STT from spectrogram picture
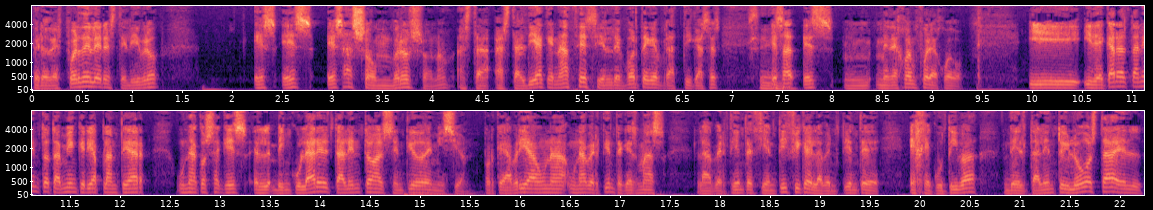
pero después de leer este libro es, es, es asombroso, ¿no? Hasta, hasta el día que naces y el deporte que practicas. Es, es, mm, me dejó en fuera de juego. Y, y, de cara al talento también quería plantear una cosa que es vincular el talento al sentido de misión, porque habría una, una vertiente que es más la vertiente científica y la vertiente ejecutiva del talento, y luego está el,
